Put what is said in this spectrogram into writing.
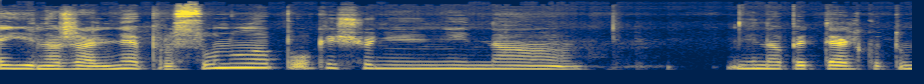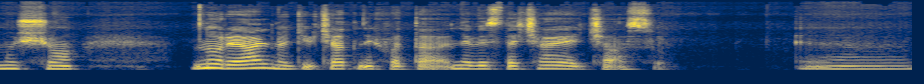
її, на жаль, не просунула поки що ні, ні, на, ні на петельку, тому що ну, реально дівчат не, хватає, не вистачає часу. Е,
